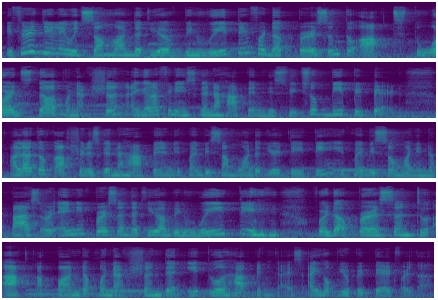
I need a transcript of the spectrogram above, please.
If you're dealing with someone that you have been waiting for that person to act towards the connection, I got a feeling it's gonna happen this week. So be prepared. A lot of action is gonna happen. It might be someone that you're dating, it might be someone in the past, or any person that you have been waiting for that person to act upon the connection, then it will happen, guys. I hope you're prepared for that.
